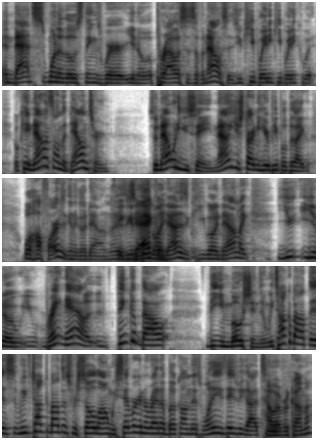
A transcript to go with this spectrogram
and that's one of those things where you know a paralysis of analysis. You keep waiting, keep waiting, keep waiting. Okay, now it's on the downturn. So now what are you saying? Now you're starting to hear people be like. Well, how far is it going to go down? Is it going to keep Exactly. going down? Is it keep going down? Like you, you know, you, right now, think about the emotions, and we talk about this. We've talked about this for so long. We said we're going to write a book on this. One of these days, we got to. However, comma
